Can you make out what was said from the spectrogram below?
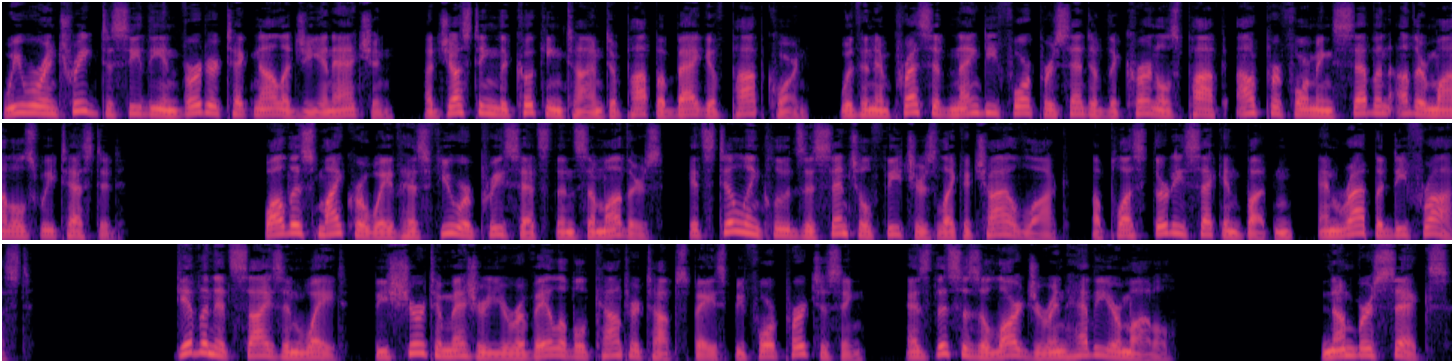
We were intrigued to see the inverter technology in action, adjusting the cooking time to pop a bag of popcorn, with an impressive 94% of the kernels popped, outperforming seven other models we tested. While this microwave has fewer presets than some others, it still includes essential features like a child lock, a plus 30 second button, and rapid defrost. Given its size and weight, be sure to measure your available countertop space before purchasing, as this is a larger and heavier model. Number 6.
